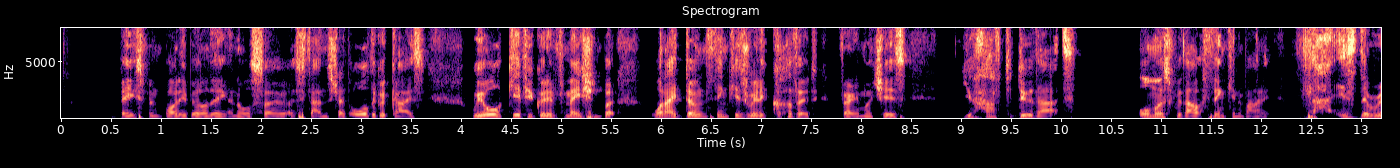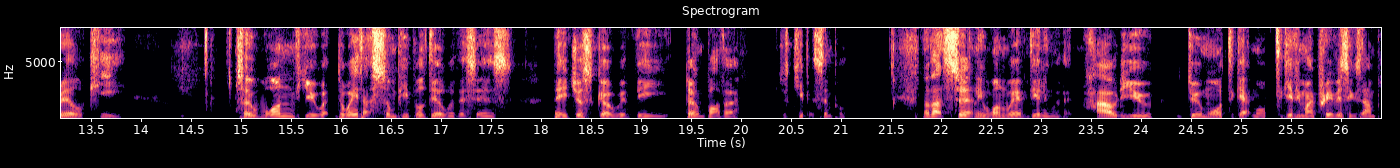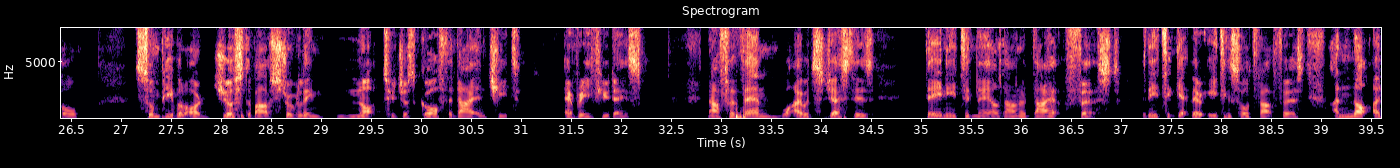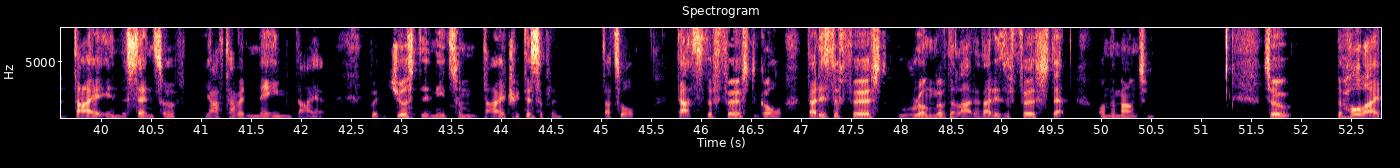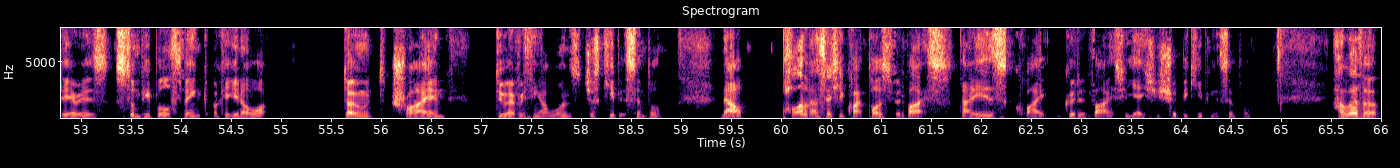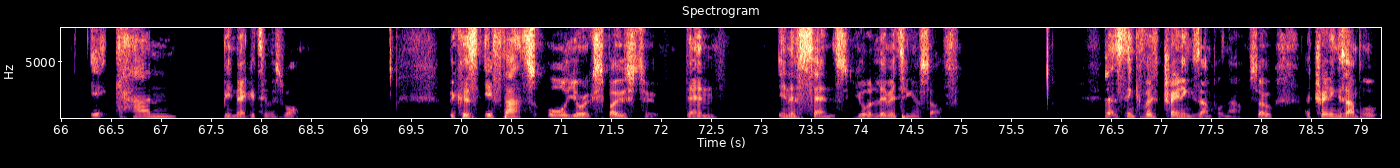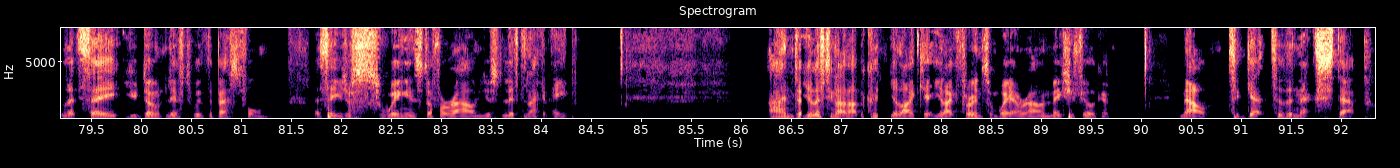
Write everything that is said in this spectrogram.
Basement Bodybuilding, and also a Stand Strength, all the good guys, we all give you good information. But what I don't think is really covered very much is you have to do that almost without thinking about it. That is the real key. So, one view, the way that some people deal with this is they just go with the don't bother, just keep it simple now, that's certainly one way of dealing with it. How do you do more to get more? To give you my previous example, some people are just about struggling not to just go off the diet and cheat every few days. Now, for them, what I would suggest is they need to nail down a diet first. They need to get their eating sorted out first, and not a diet in the sense of you have to have a name diet, but just they need some dietary discipline. That's all. That's the first goal. That is the first rung of the ladder. That is the first step on the mountain. So the whole idea is some people think, okay, you know what? Don't try and do everything at once. Just keep it simple. Now, part of that's actually quite positive advice. That is quite good advice. Yes, you should be keeping it simple. However, it can be negative as well. Because if that's all you're exposed to, then in a sense, you're limiting yourself. Let's think of a training example now. So, a training example, let's say you don't lift with the best form let's say you're just swinging stuff around, you're just lifting like an ape. And uh, you're lifting like that because you like it, you like throwing some weight around, makes you feel good. Now, to get to the next step,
